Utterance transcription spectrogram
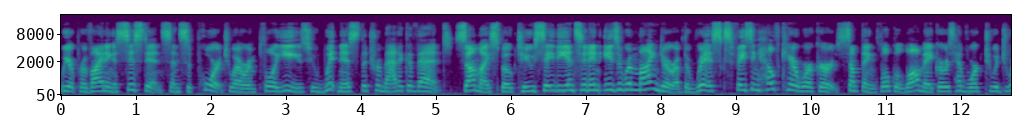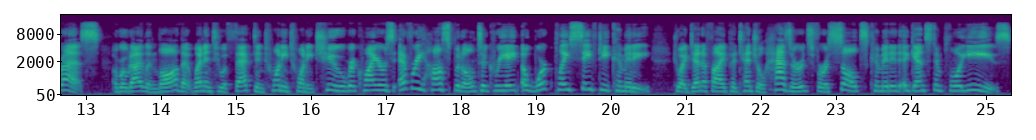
We are providing assistance and support to our employees who witnessed the traumatic event. Some I spoke to say the incident is a reminder of the risks facing healthcare workers, something local lawmakers have worked to address. A Rhode Island law that went into effect in 2022 requires every hospital to create a workplace safety committee to identify potential hazards for assaults committed against employees.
